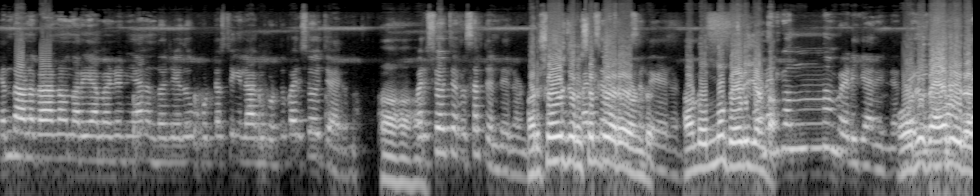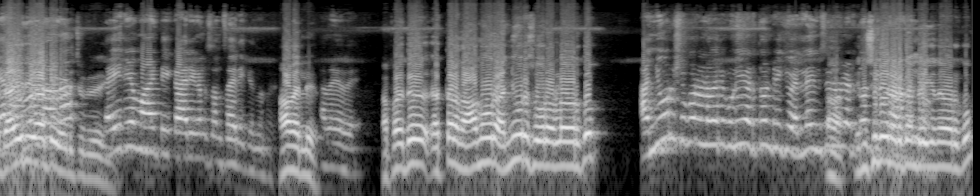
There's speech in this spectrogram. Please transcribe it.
എന്താണ് കാരണം എന്ന് അറിയാൻ വേണ്ടിയിട്ട് ഞാൻ എന്തോ ചെയ്തു. ഫുഡ് ടെസ്റ്റിംഗ് ലാബിൽ കൊടുത്ത് പരിശോധിച്ചായിരുന്നു. പരിശോധിച്ച റിസൾട്ട് കയ്യിലുണ്ട്. പരിശോധിച്ച റിസൾട്ട് വരെ ഉണ്ട്. കയ്യിലുണ്ട്. അതുകൊണ്ട് ഒന്നും പേടിക്കണ്ട. എനിക്കൊന്നും പേടിക്കാനില്ല. ഒരു ധൈര്യമായിട്ട് ധൈര്യമായിട്ട് ഈ കാര്യങ്ങൾ സംസാരിക്കുന്നത്. അതെ അതെ. അപ്പൊ ഇത് എത്ര? നാനൂറ് അഞ്ഞൂറ് ഷുഗർ ഉള്ളവർക്കും അഞ്ഞൂറ് ഷുഗർ ഉള്ളവർ ഗുളിക എടുത്തോണ്ടിരിക്കും ഇൻസുലിൻ എടുത്തോണ്ടിരിക്കുന്നവർക്കും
